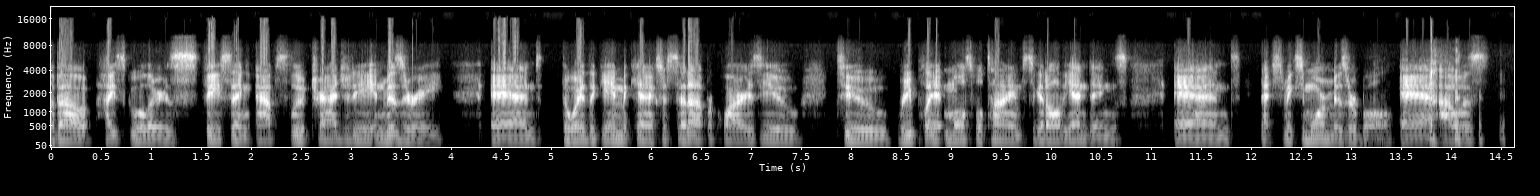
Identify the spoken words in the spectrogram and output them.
about high schoolers facing absolute tragedy and misery. And the way the game mechanics are set up requires you to replay it multiple times to get all the endings. And that just makes you more miserable. And I was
